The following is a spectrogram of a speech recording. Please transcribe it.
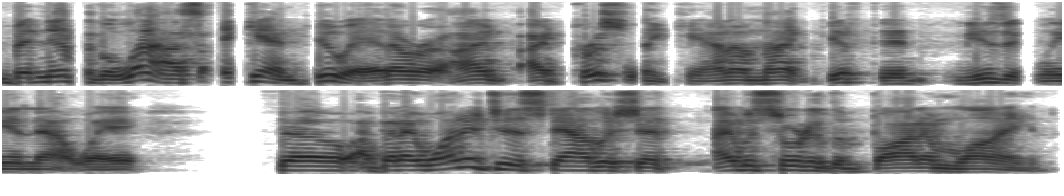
but nevertheless, I can't do it, or I, I personally can. I'm not gifted musically in that way. So, but I wanted to establish that I was sort of the bottom line.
